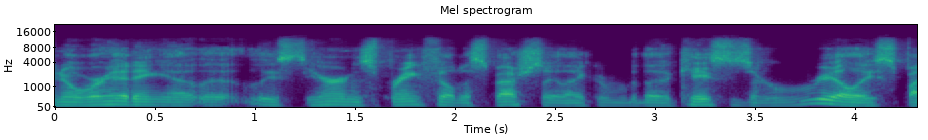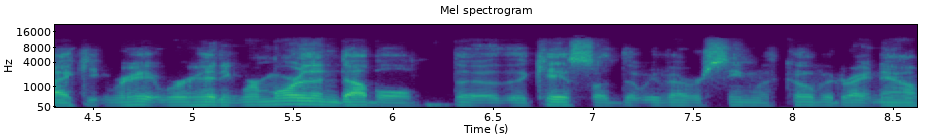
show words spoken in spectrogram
you know, we're hitting uh, at least here in Springfield, especially like the cases are really spiking. We're, we're hitting, we're more than double the, the caseload that we've ever seen with COVID right now.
